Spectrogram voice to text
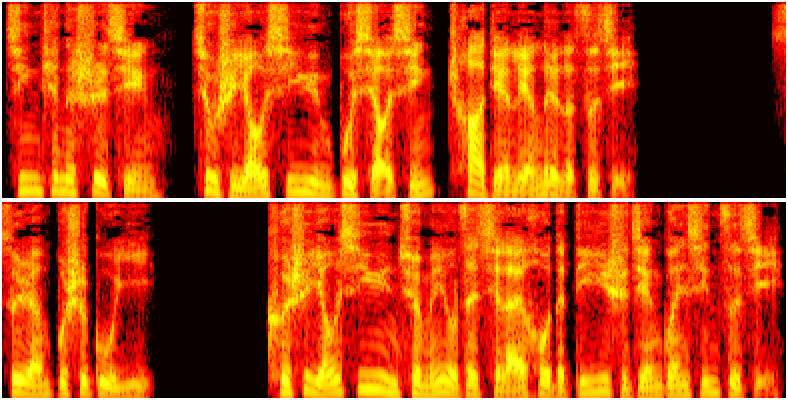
今天的事情就是姚希韵不小心差点连累了自己，虽然不是故意。可是姚希韵却没有在起来后的第一时间关心自己，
